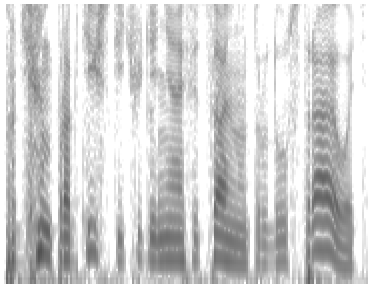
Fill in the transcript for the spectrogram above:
практически чуть ли не официально трудоустраивать,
